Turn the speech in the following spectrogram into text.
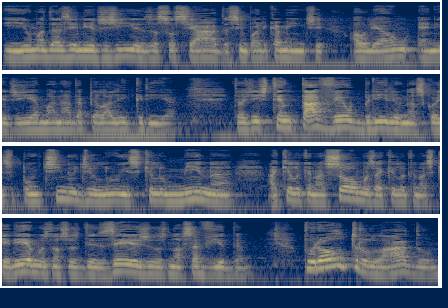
E uma das energias associadas simbolicamente ao leão é a energia emanada pela alegria. Então a gente tentar ver o brilho nas coisas, pontinho de luz que ilumina aquilo que nós somos, aquilo que nós queremos, nossos desejos, nossa vida. Por outro lado,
